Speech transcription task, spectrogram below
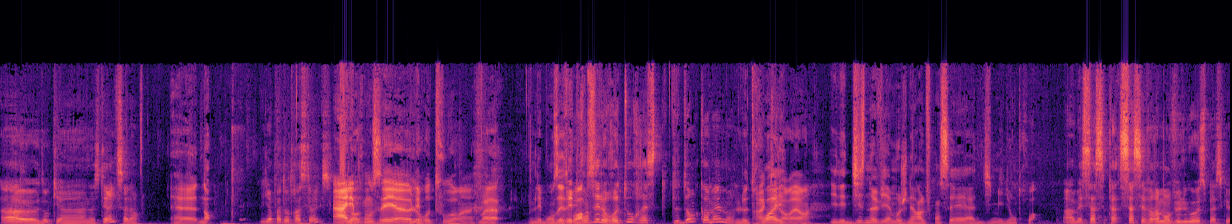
Ah euh, donc il y a un Astérix alors? Euh, non, Il n'y a pas d'autre Astérix? Ah, les Non. bronzés, euh, Les- le retour. euh. voilà. Les bronzés Les 3. bronzés le retour reste dedans quand même? Le Ah, 3, quelle il, horreur. il est 19ème au général français à 10 millions 3. Ah mais ça c'est pas ça c'est vraiment vulgose parce que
